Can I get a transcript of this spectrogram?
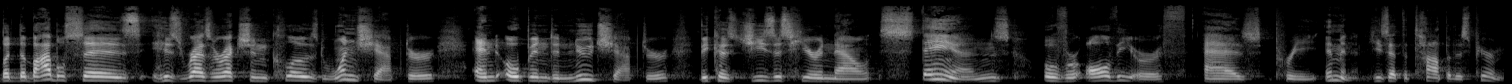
But the Bible says his resurrection closed one chapter and opened a new chapter because Jesus here and now stands over all the earth as preeminent. He's at the top of this pyramid.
